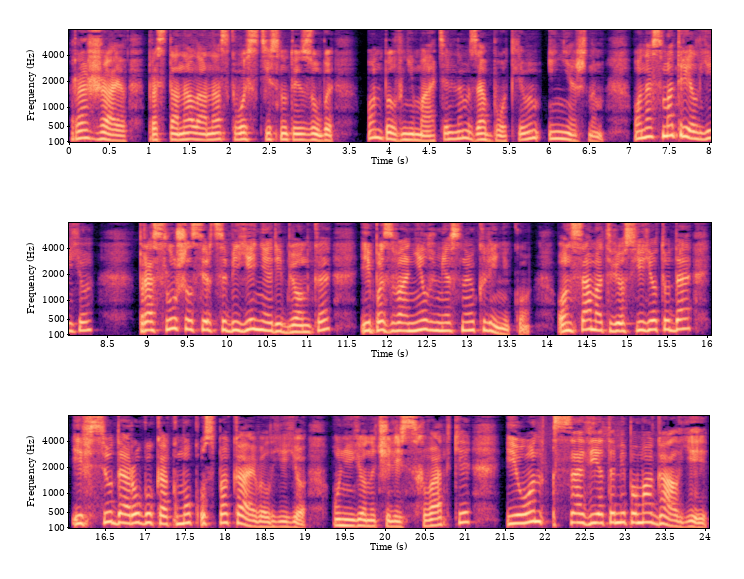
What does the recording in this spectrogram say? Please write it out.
«Рожаю», — простонала она сквозь стиснутые зубы. Он был внимательным, заботливым и нежным. Он осмотрел ее, прослушал сердцебиение ребенка и позвонил в местную клинику. Он сам отвез ее туда и всю дорогу как мог успокаивал ее. У нее начались схватки, и он советами помогал ей.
